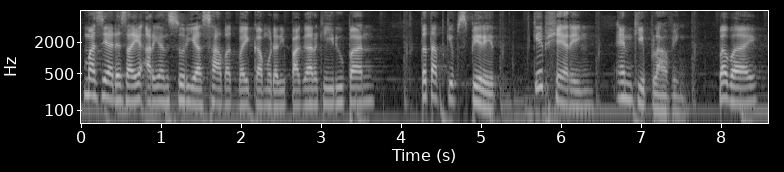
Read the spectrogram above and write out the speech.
Masih ada saya Aryan Surya, sahabat baik kamu dari pagar kehidupan. Tetap keep spirit, keep sharing, and keep loving. Bye-bye.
